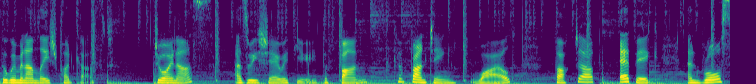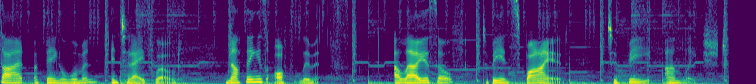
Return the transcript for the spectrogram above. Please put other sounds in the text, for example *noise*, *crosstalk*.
the Women Unleashed podcast. Join us as we share with you the fun, confronting, wild, fucked up, epic, and raw side of being a woman in today's world. Nothing is off limits. Allow yourself to be inspired to be unleashed.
